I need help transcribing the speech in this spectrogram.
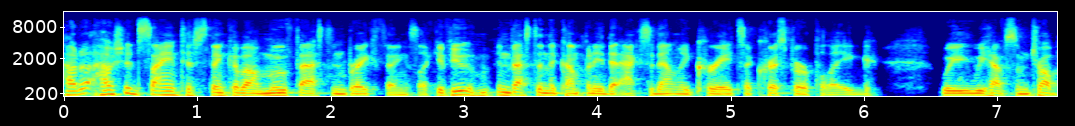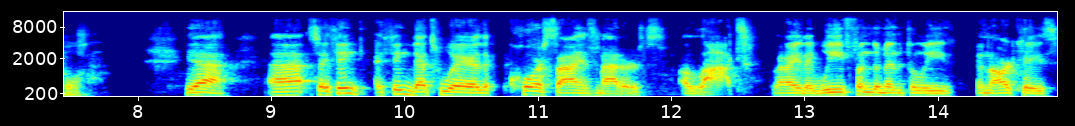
How, do, how should scientists think about move fast and break things? Like if you invest in the company that accidentally creates a CRISPR plague, we, we have some trouble. Yeah. Uh, so I think I think that's where the core science matters a lot, right? Like we fundamentally, in our case,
